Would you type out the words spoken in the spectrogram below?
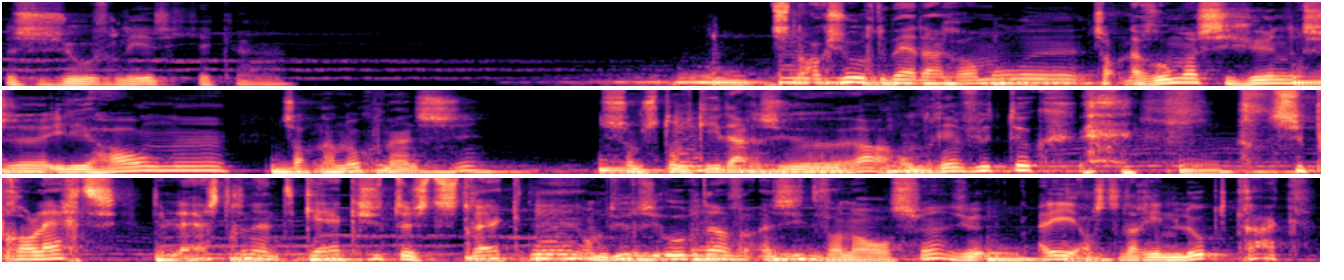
Dus zo overleefde ik. Ja. S'nachts hoorden wij daar allemaal... Uh, het zat naar Roma's, zigeuners, uh, het zat naar nog mensen. Soms stond ik daar zo ja, onder invloed ook. Super alert te luisteren en te kijken, zo tussen strijken. Om duur ze oren en ziet van alles. Hè. Als er daarin loopt, kraak.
